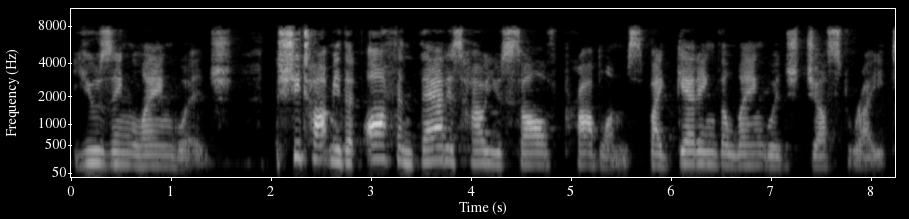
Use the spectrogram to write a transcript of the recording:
using language. She taught me that often that is how you solve problems by getting the language just right.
